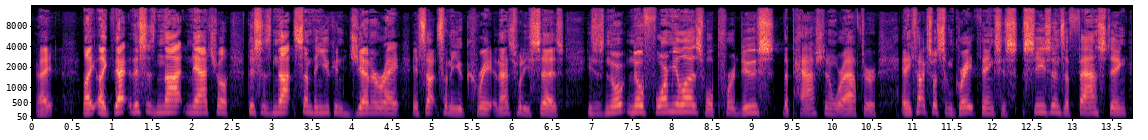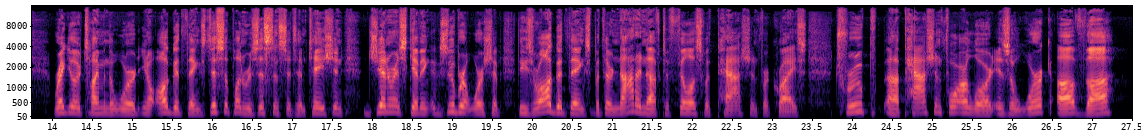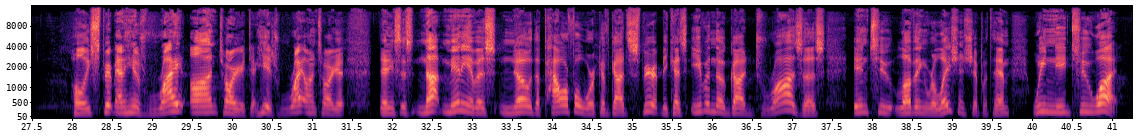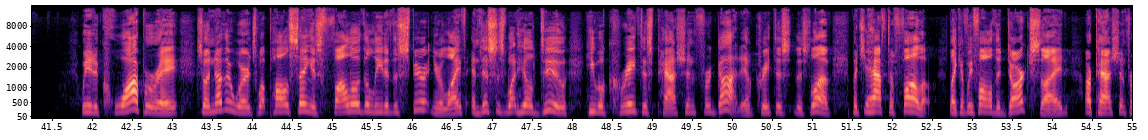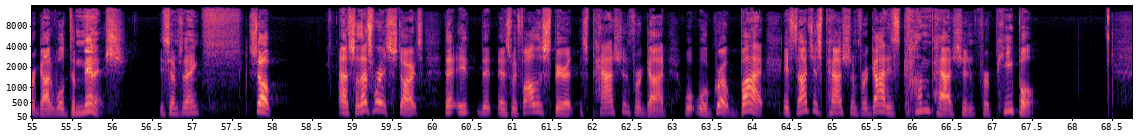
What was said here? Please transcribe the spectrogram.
right? Like, like that, this is not natural. This is not something you can generate. It's not something you create. And that's what he says. He says, no, no formulas will produce the passion we're after. And he talks about some great things his seasons of fasting, regular time in the Word, you know, all good things. Discipline, resistance to temptation, generous giving, exuberant worship. These are all good things, but they're not enough to fill us with passion for Christ. True uh, passion for our Lord is a work of the Holy Spirit. Man, he is right on target there. He is right on target. And he says, Not many of us know the powerful work of God's Spirit because even though God draws us into loving relationship with Him, we need to what? We need to cooperate. So, in other words, what Paul's saying is follow the lead of the Spirit in your life, and this is what He'll do. He will create this passion for God, He'll create this, this love, but you have to follow. Like if we follow the dark side, our passion for God will diminish. You see what I'm saying? So, uh, so that's where it starts. That, it, that, as we follow the Spirit, this passion for God will, will, grow. But it's not just passion for God; it's compassion for people.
